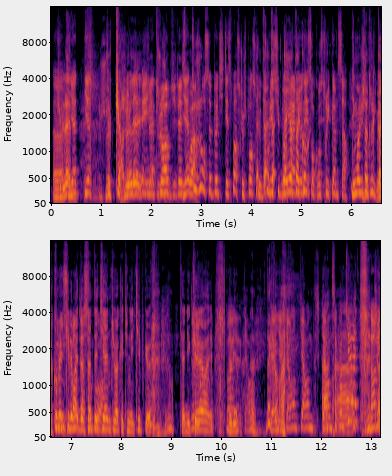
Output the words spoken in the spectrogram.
Tu l'aimes. Ce cœur lyonnais. il y a toujours toujours, un petit il y a espoir. toujours ce petit espoir, parce que je pense que T'as- tous les t'as- supporters t'as lyonnais sont construits comme ça. Dis-moi juste un truc, t'as combien de kilomètres de court, Saint-Etienne, tu vois, qui est une équipe que. A du cœur. Il y a Lyon. 40, Ah, il y a- D'accord. il y a 40, 40, 40 50 Ah, kilomètres. Non, mais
